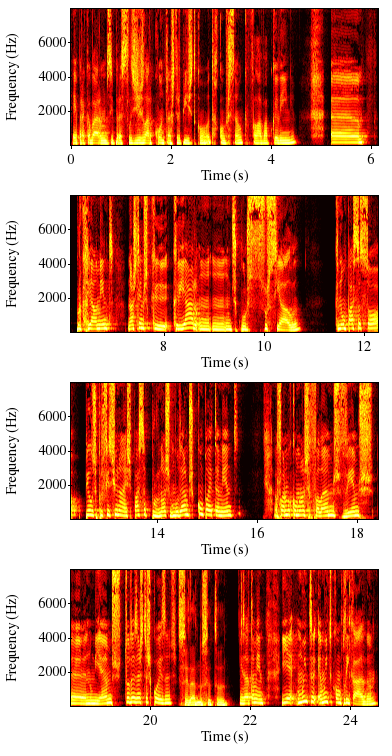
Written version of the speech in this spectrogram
é para acabarmos e para se legislar contra as terapias de, de reconversão, que falava há bocadinho. Uh, porque realmente nós temos que criar um, um, um discurso social que não passa só pelos profissionais, passa por nós mudarmos completamente a forma como nós falamos, vemos, uh, nomeamos todas estas coisas. Sociedade no seu todo. Exatamente. E é muito, é muito complicado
